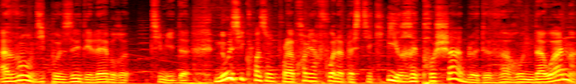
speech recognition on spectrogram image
avant d'y poser des lèvres timides. Nous y croisons pour la première fois la plastique irréprochable de Varun Dhawan,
